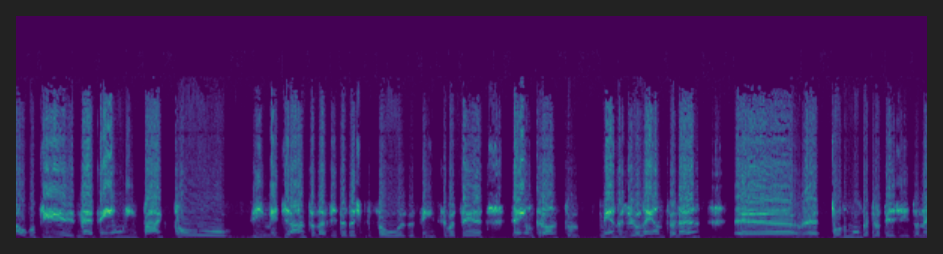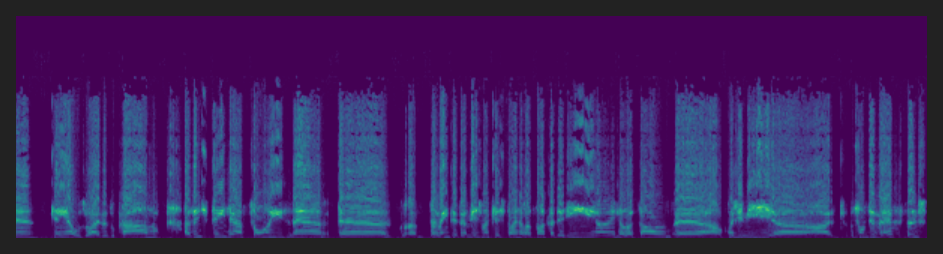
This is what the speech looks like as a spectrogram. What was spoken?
algo que né, tem um impacto imediato na vida das pessoas, assim, se você tem um trânsito menos violento, né? É, é, todo mundo é protegido, né? Quem é usuário do carro. A gente tem reações, né? É, também teve a mesma questão em relação à cadeirinha, em relação é, à alcoolemia. A, são diversas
